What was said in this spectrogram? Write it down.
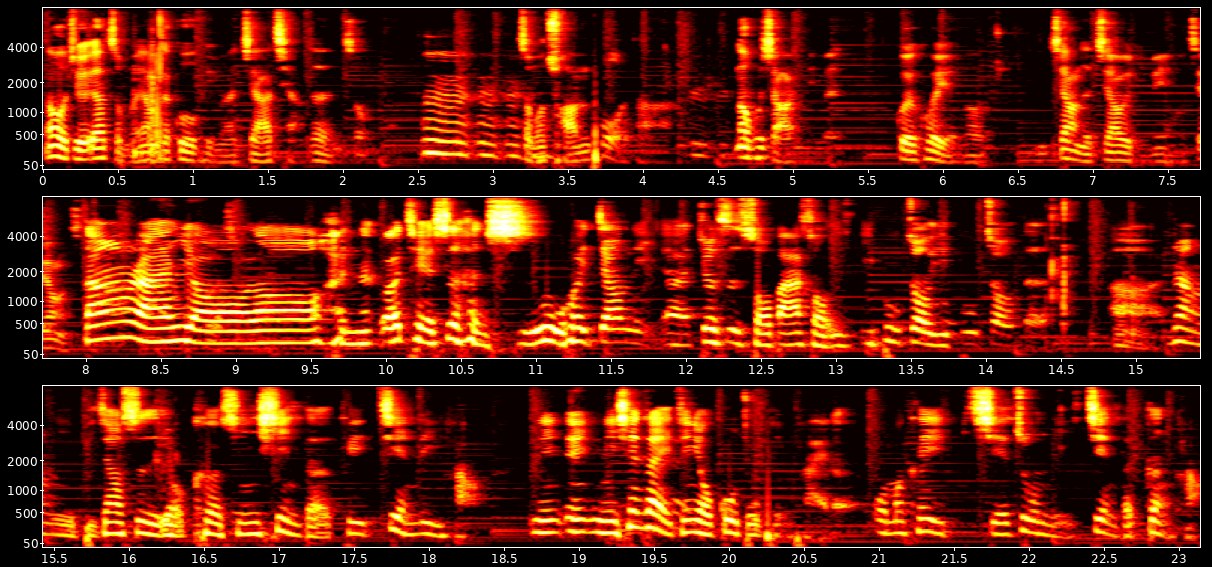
那我觉得要怎么样在雇主品牌加强，这很重要，嗯嗯嗯嗯，怎么传播它？嗯嗯，那我不晓得你们贵会有没有？这样的教育里面有这样子，当然有喽，很而且是很实务，会教你呃，就是手把手一一步骤一步骤的，呃，让你比较是有可行性的，可以建立好。你你你现在已经有雇主品牌了，我们可以协助你建得更好，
